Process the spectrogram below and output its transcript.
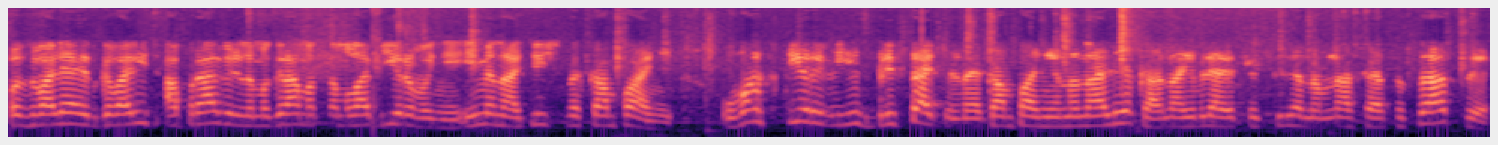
позволяет говорить о правильном и грамотном лоббировании именно отечественных компаний. У вас в Кирове есть блистательная компания «Нанолека», она является членом нашей ассоциации.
